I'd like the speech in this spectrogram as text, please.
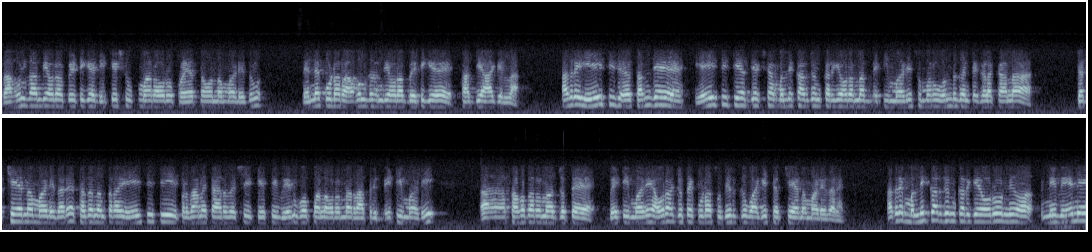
ರಾಹುಲ್ ಗಾಂಧಿ ಅವರ ಭೇಟಿಗೆ ಡಿ ಕೆ ಶಿವಕುಮಾರ್ ಅವರು ಪ್ರಯತ್ನವನ್ನ ಮಾಡಿದ್ರು. ನಿನ್ನೆ ಕೂಡ ರಾಹುಲ್ ಗಾಂಧಿ ಅವರ ಭೇಟಿಗೆ ಸಾಧ್ಯ ಆಗಿಲ್ಲ. ಆದ್ರೆ ಎಐಸಿ ಸಂಜೆ ಎಐಸಿಸಿ ಅಧ್ಯಕ್ಷ ಮಲ್ಲಿಕಾರ್ಜುನ್ ಖರ್ಗೆ ಅವರನ್ನ ಭೇಟಿ ಮಾಡಿ ಸುಮಾರು ಒಂದು ಗಂಟೆಗಳ ಕಾಲ ಚರ್ಚೆಯನ್ನ ಮಾಡಿದ್ದಾರೆ. ತದನಂತರ ಎಐಸಿಸಿ ಪ್ರಧಾನ ಕಾರ್ಯದರ್ಶಿ ಕೆ ಸಿ ವೇಣುಗೋಪಾಲ್ ಅವರನ್ನ ರಾತ್ರಿ ಭೇಟಿ ಮಾಡಿ ಸಹೋದರನ ಜೊತೆ ಭೇಟಿ ಮಾಡಿ, ಅವರ ಜೊತೆ ಕೂಡ ಸುದೀರ್ಘವಾಗಿ ಚರ್ಚೆಯನ್ನ ಮಾಡಿದ್ದಾರೆ. ಆದ್ರೆ ಮಲ್ಲಿಕಾರ್ಜುನ್ ಖರ್ಗೆ ಅವರು ನೀವು, ನೀವೇನೇ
